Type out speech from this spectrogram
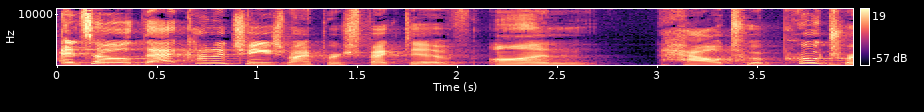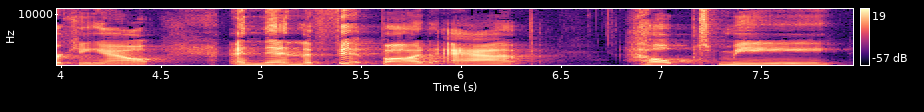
And so that kind of changed my perspective on how to approach working out. And then the Fitbod app helped me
